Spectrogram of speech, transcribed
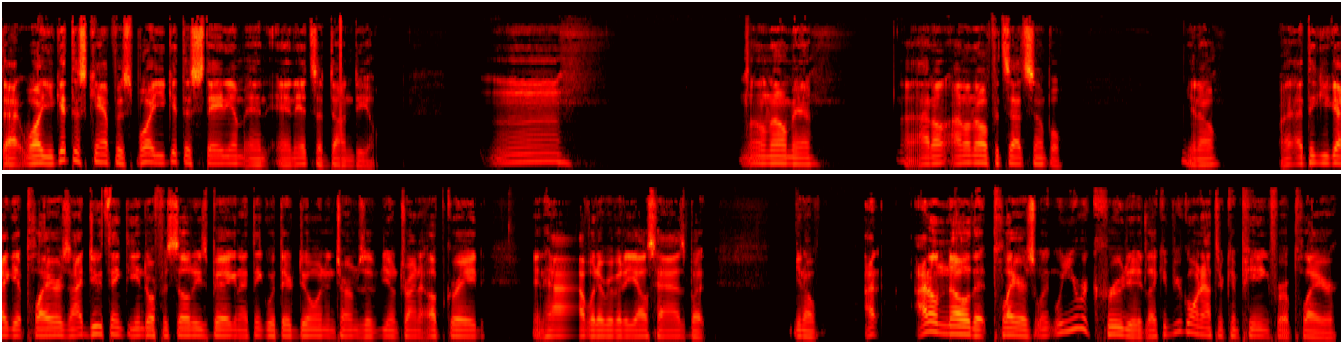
that well, you get this campus, boy, you get this stadium, and and it's a done deal. Mm, I don't know, man. I don't. I don't know if it's that simple. You know, I, I think you got to get players. And I do think the indoor facility is big, and I think what they're doing in terms of you know trying to upgrade and have what everybody else has. But you know, I don't know that players when when you're recruited, like if you're going out there competing for a player,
